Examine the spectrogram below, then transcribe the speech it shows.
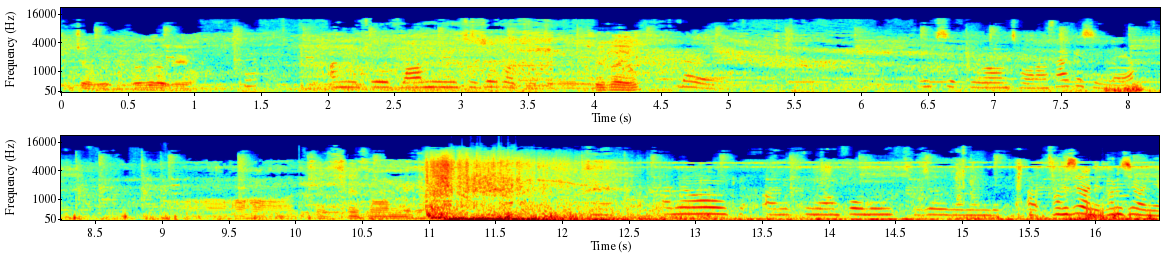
진짜 왜, 왜 그러세요? 아니 저 마음에 드셔가지고. 제가요? 네. 혹시 그럼 저랑 사귀실래요? 아, 저, 죄송합니다. 아니요, 그- 아니 그냥 번호 주셔도 되는데. 아 잠시만요, 잠시만요,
